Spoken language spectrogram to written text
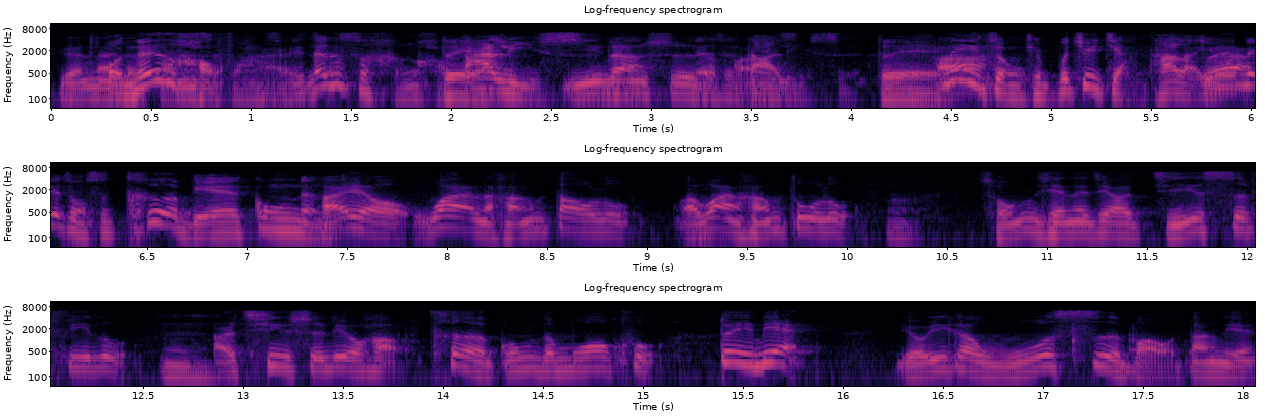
原来哦，那个好房子，那个是很好，大理石的，那是大理石。对，那种就不去讲它了，因为那种是特别功能。还有万航道路啊，万航渡路，嗯，从前呢叫吉斯菲路，嗯，而七十六号特工的摸库对面。有一个吴四宝，当年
